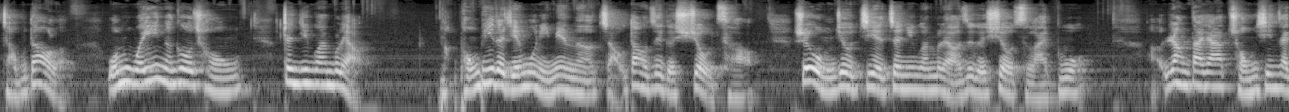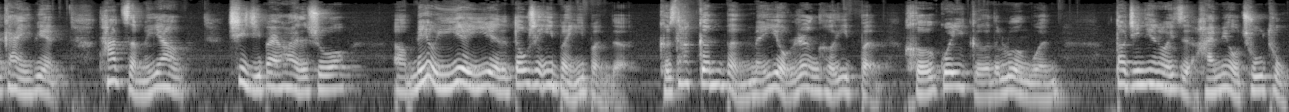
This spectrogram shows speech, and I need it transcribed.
找不到了。我们唯一能够从震惊关不了。彭批的节目里面呢，找到这个秀词哈，所以我们就借震惊关不了这个秀词来播，好让大家重新再看一遍，他怎么样气急败坏的说，呃，没有一页一页的，都是一本一本的，可是他根本没有任何一本合规格的论文，到今天为止还没有出土，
